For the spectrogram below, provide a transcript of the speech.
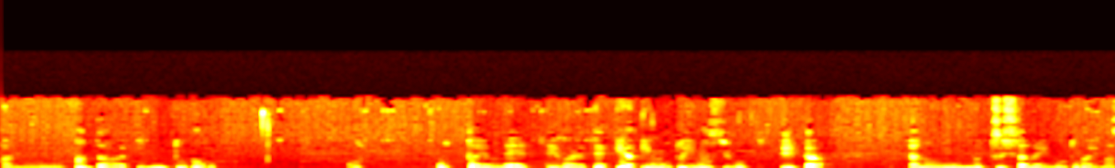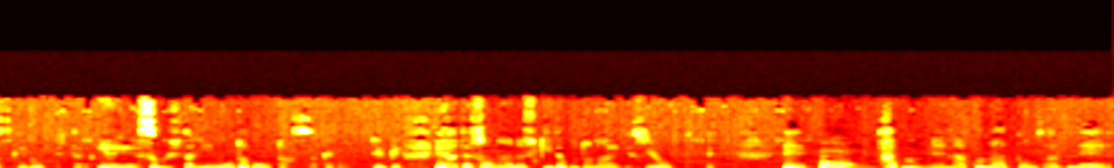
あの、あんた妹がおおったよね？って言われて、いや、妹いますよって言ったら、あの、6つ下の妹がいますけどって言ったら、いやいや、すぐ下に妹がおったはずだけどって言うけん、いや、私そんな話聞いたことないですよって言って。で、うん。多分ね、亡くなったんざるねって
